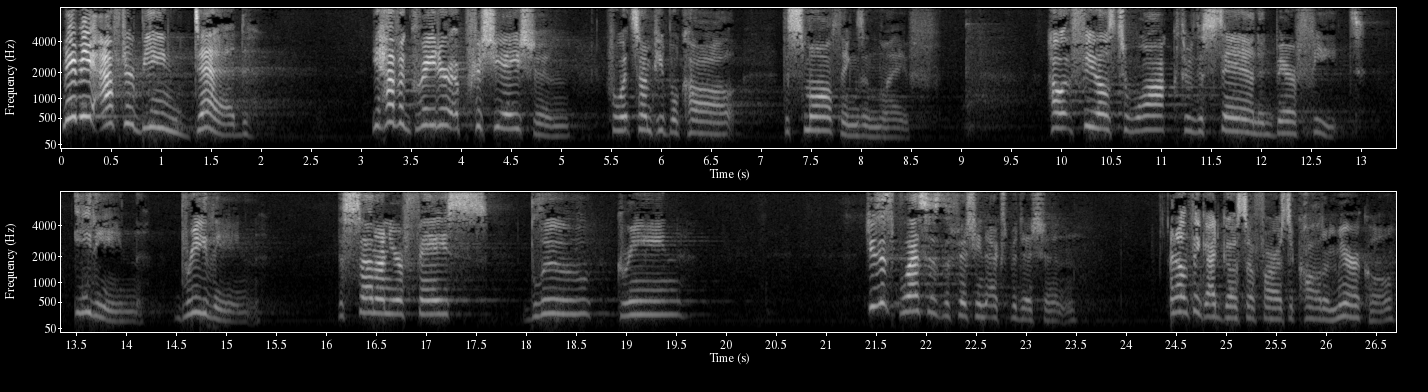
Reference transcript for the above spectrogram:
Maybe after being dead, you have a greater appreciation for what some people call the small things in life. How it feels to walk through the sand in bare feet, eating, breathing, the sun on your face, blue, green. Jesus blesses the fishing expedition. I don't think I'd go so far as to call it a miracle.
